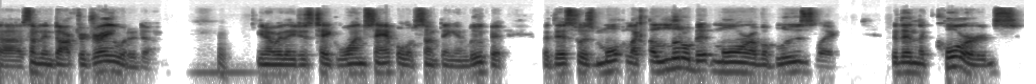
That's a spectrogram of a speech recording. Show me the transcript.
uh, something Dr. Dre would have done. You know, where they just take one sample of something and loop it. But this was more like a little bit more of a blues lick. But then the chords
